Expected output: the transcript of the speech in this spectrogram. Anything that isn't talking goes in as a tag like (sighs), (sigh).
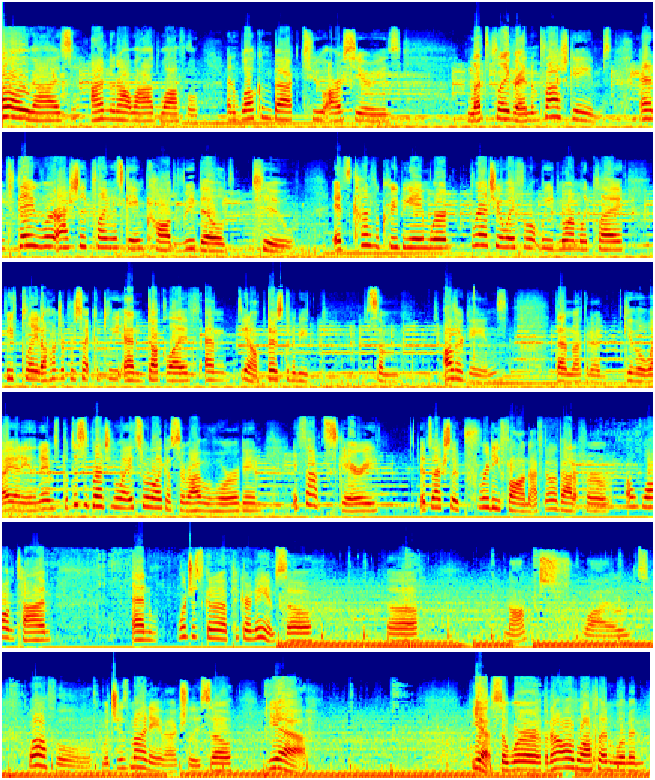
Hello guys, I'm the Not Wild Waffle, and welcome back to our series, Let's Play Random Flash Games. And today we're actually playing this game called Rebuild 2. It's kind of a creepy game, we're branching away from what we normally play. We've played 100% Complete and Duck Life, and, you know, there's gonna be some other games that I'm not gonna give away any of the names, but this is branching away. It's sort of like a survival horror game. It's not scary. It's actually pretty fun. I've known about it for a long time, and we're just gonna pick our names. So, uh, not wild waffle, which is my name actually. So, yeah, yeah. So we're the not wild waffle and woman,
